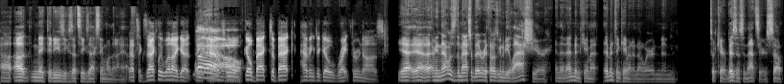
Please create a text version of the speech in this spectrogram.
Uh, I'll make it easy because that's the exact same one that I have. That's exactly what I got. The wow. Go back to back, having to go right through Nas. Yeah, yeah. I mean, that was the matchup that everybody thought was going to be last year, and then Edmonton came out. Edmonton came out of nowhere and then took care of business in that series. So,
